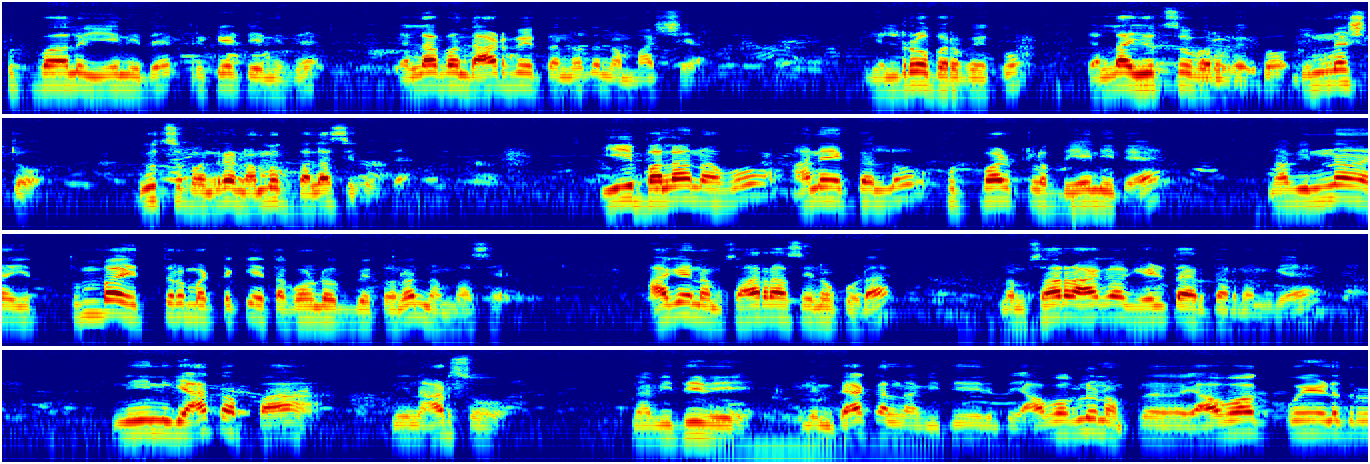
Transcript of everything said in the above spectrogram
ಫುಟ್ಬಾಲು ಏನಿದೆ ಕ್ರಿಕೆಟ್ ಏನಿದೆ, ಎಲ್ಲ ಬಂದು ಆಡಬೇಕು ಅನ್ನೋದು ನಮ್ಮ ಆಶಯ. ಎಲ್ಲರೂ ಬರಬೇಕು, ಎಲ್ಲ ಯೂತ್ಸು ಬರಬೇಕು. ಇನ್ನಷ್ಟು ಯೂತ್ಸ್ ಬಂದರೆ ನಮಗೆ ಬಲ ಸಿಗುತ್ತೆ. ಈ ಬಲ ನಾವು ಆನೇಕಲ್ಲು ಫುಟ್ಬಾಲ್ ಕ್ಲಬ್ ಏನಿದೆ, ನಾವು ಇನ್ನೂ ತುಂಬ ಎತ್ತರ ಮಟ್ಟಕ್ಕೆ ತಗೊಂಡೋಗ್ಬೇಕು ಅನ್ನೋದು ನಮ್ಮ ಆಸೆ. ಹಾಗೆ ನಮ್ಮ ಸಾರಾಸೆನೂ ಕೂಡ ನಮ್ಮ ಸರ್ ಆಗಾಗ ಹೇಳ್ತಾ ಇರ್ತಾರೆ ನಮಗೆ, ನಿನ್ಗೆ ಯಾಕಪ್ಪ? ನೀನು ಆಡಿಸು. ನಾವಿದ್ದೀವಿ. ನಿಮ್ಮ ಬ್ಯಾಕಲ್ಲಿ ನಾವು ಇದ್ದೀವಿ ಅಂತ ಯಾವಾಗಲೂ ನಮ್ಮ ಯಾವಾಗ ಹೇಳಿದ್ರು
